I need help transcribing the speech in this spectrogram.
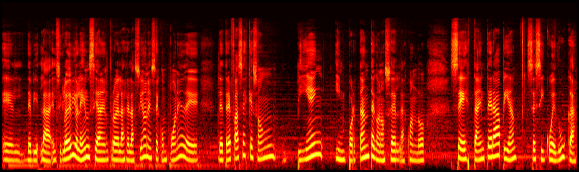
el, el, ciclo de violencia dentro de las relaciones se compone de, tres fases que son bien importantes conocerlas. Cuando se está en terapia, se psicoeduca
